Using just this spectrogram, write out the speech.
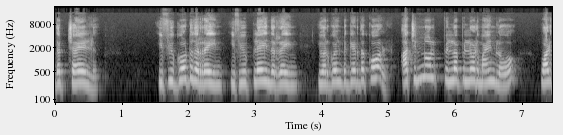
that child. If you go to the rain if you play in the rain you are going to get the cold ఆ చిన్న పిల్ల పిల్లోడి మైండ్లో వాడి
